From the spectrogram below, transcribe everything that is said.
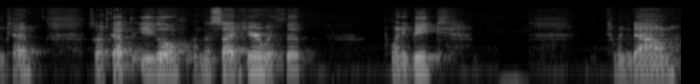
Okay, so I've got the eagle on this side here with the pointy beak coming down,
